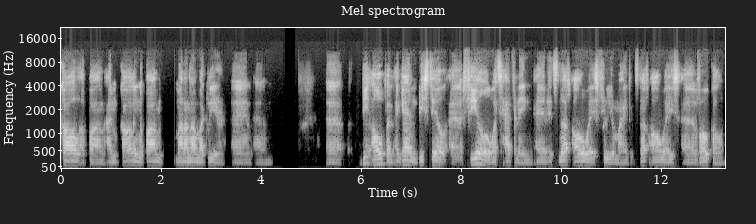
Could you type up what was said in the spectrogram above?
call upon, I'm calling upon Manannán mac Lir and um, uh, be open, again, be still, uh, feel what's happening. And it's not always through your mind, it's not always uh, vocal.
